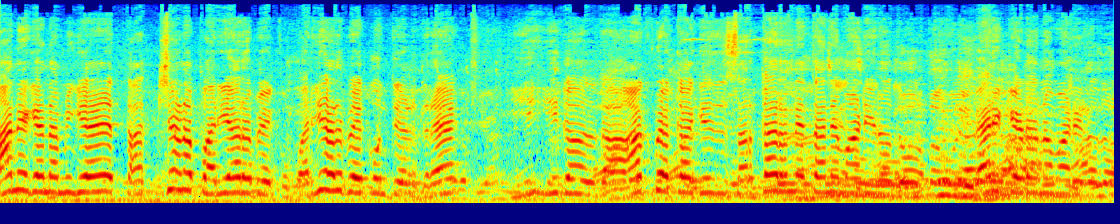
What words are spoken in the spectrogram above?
ಆನೆಗೆ ನಮಗೆ ತಕ್ಷಣ ಪರಿಹಾರ ಬೇಕು. ಪರಿಹಾರ ಬೇಕು ಅಂತ ಹೇಳಿದ್ರೆ ಈಗ ಆಗ್ಬೇಕಾಗಿದ್ದು ಸರ್ಕಾರನೇ ತಾನೇ ಮಾಡಿರೋದು ಬ್ಯಾರಿಕೇಡ್ ಅನ್ನ ಮಾಡಿರೋದು.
